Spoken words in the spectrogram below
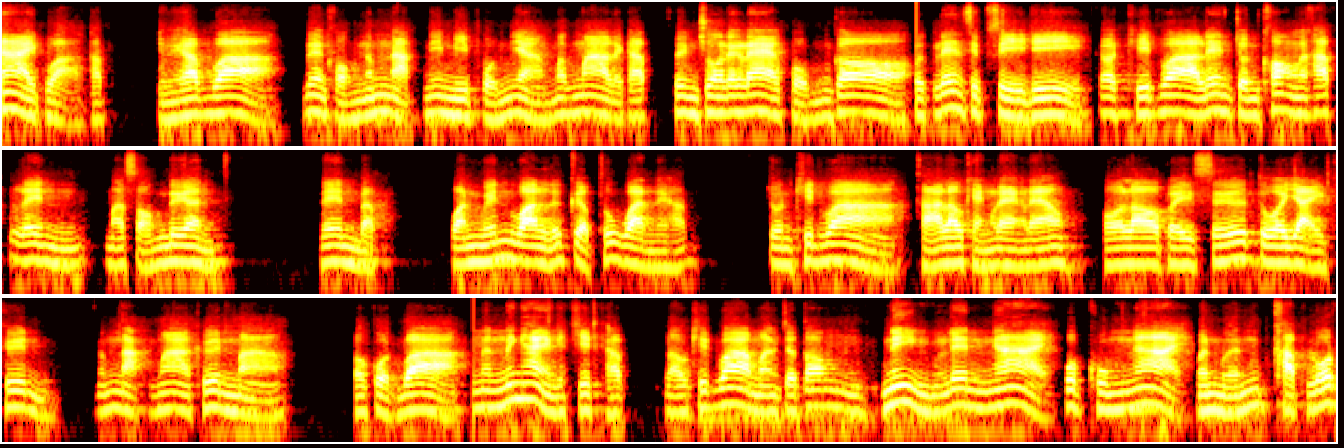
ง่ายกว่าครับเห็นไหมครับว่าเรื่องของน้ำหนักนี่มีผลอย่างมากๆเลยครับ ซึ่งช่วงแรกๆ ผมก็ฝึกเล่น 14D ก็คิดว่าเล่นจนคล่องแล้วครับ เล่นมา 2 เดือน เล่นแบบวันเว้นวันหรือเกือบทุกวันเลยครับ จนคิดว่าขาเราแข็งแรงแล้ว พอเราไปซื้อตัวใหญ่ขึ้น น้ำหนักมากขึ้นมา ปรากฏว่ามันไม่ง่ายอย่างที่คิดครับ เราคิดว่ามันจะต้องนิ่งเล่นง่าย ควบคุมง่าย มันเหมือนขับรถ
